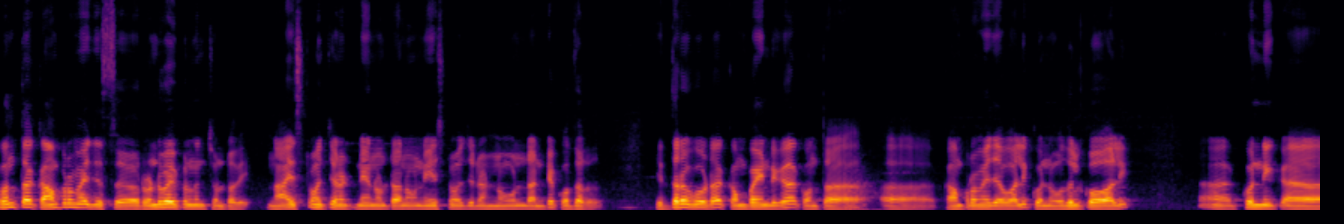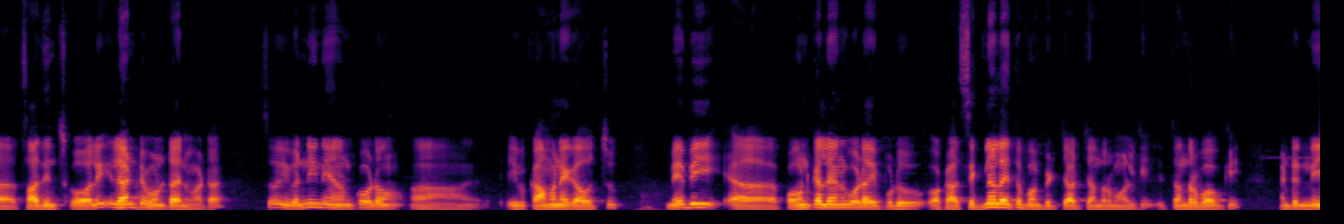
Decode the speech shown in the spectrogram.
కొంత కాంప్రమైజెస్ రెండు వైపుల నుంచి ఉంటుంది. నా ఇష్టం వచ్చినట్టు నేను ఉంటాను నీ ఇష్టం వచ్చినట్టు నువ్వు ఉండంటే కుదరదు. ఇద్దరు కూడా కంబైన్డ్గా కొంత కాంప్రమైజ్ అవ్వాలి కొన్ని వదులుకోవాలి. కొన్ని సాధించుకోవాలి. ఇలాంటివి ఉంటాయన్నమాట. సో ఇవన్నీ నేను అనుకోవడం ఇవి కామనే కావచ్చు. మేబీ పవన్ కళ్యాణ్ కూడా ఇప్పుడు ఒక సిగ్నల్ అయితే పంపించాడు చంద్రమౌళికి చంద్రబాబుకి. అంటే నీ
